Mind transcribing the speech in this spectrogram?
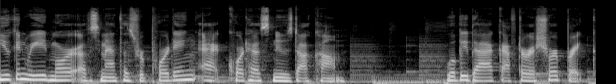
You can read more of Samantha's reporting at courthousenews.com. We'll be back after a short break.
